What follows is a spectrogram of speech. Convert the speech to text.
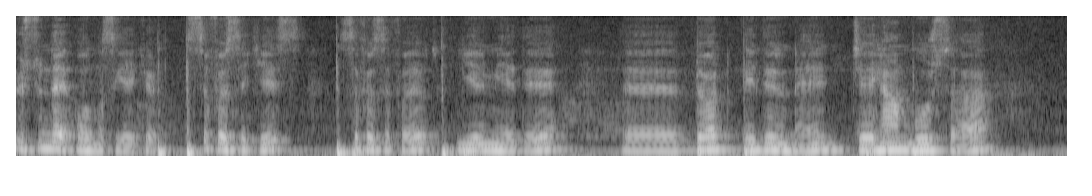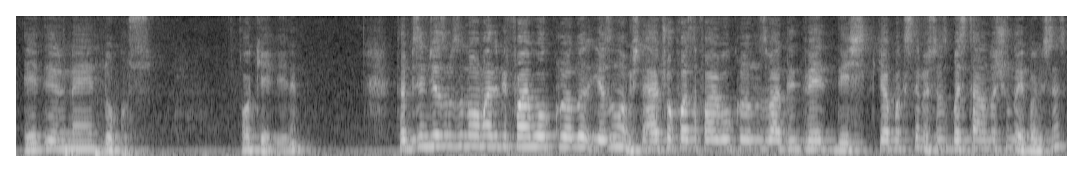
üstünde olması gerekiyor. 08 00 27 e, 4 Edirne Ceyhan Bursa Edirne 9 Okey diyelim. Tabi bizim cihazımızda normalde bir firewall kuralı yazılmamıştı. Eğer çok fazla firewall kuralınız var ve değişiklik yapmak istemiyorsanız basit anlamda şunu da yapabilirsiniz.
